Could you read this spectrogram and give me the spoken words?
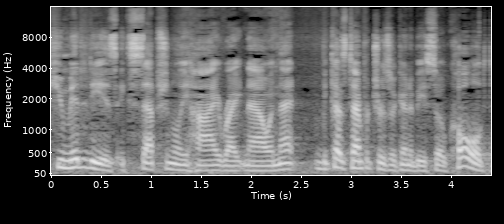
humidity is exceptionally high right now, and that because temperatures are going to be so cold,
